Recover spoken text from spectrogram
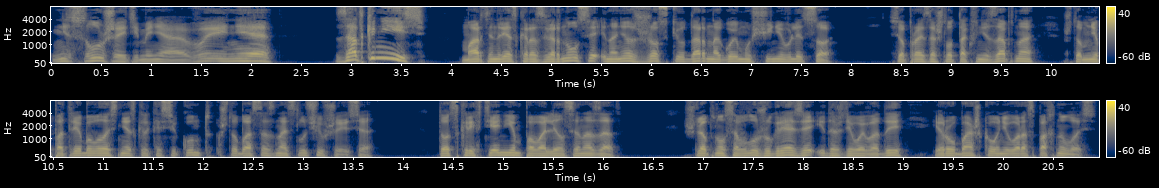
не слушайте меня вы не заткнись! Мартин резко развернулся и нанес жесткий удар ногой мужчине в лицо. Все произошло так внезапно что мне потребовалось несколько секунд чтобы осознать случившееся. Тот с кряхтением повалился назад. Шлепнулся в лужу грязи и дождевой воды и рубашка у него распахнулась.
